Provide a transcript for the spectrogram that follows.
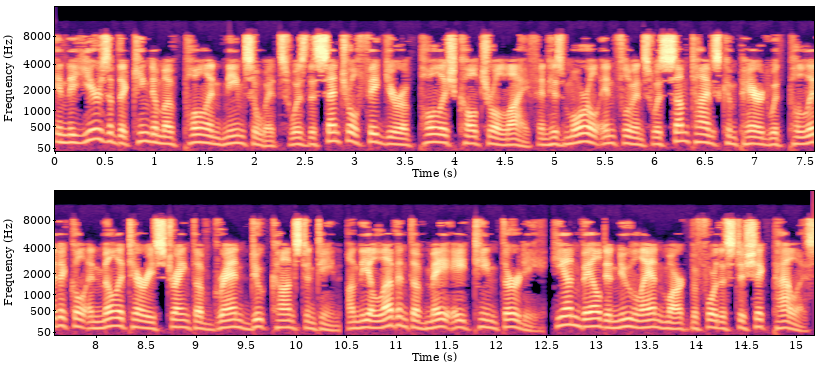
In the years of the Kingdom of Poland Niemcewicz was the central figure of Polish cultural life and his moral influence was sometimes compared with political and military strength of Grand Duke Constantine. On the 11th of May 1830, he unveiled a new landmark before the Staszic Palace,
